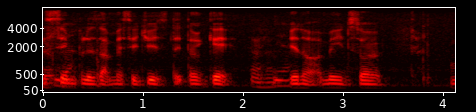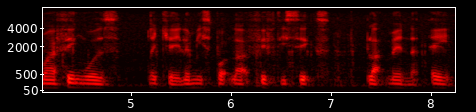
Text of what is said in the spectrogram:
As simple as that message is, they don't get. Mm-hmm. Yeah. You know what I mean? So my thing was, okay, let me spotlight 56 black men that ain't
